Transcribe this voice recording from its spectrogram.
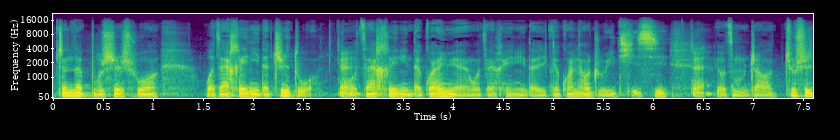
真的不是说我在黑你的制度，我在黑你的官员，我在黑你的一个官僚主义体系，对又怎么着？就是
